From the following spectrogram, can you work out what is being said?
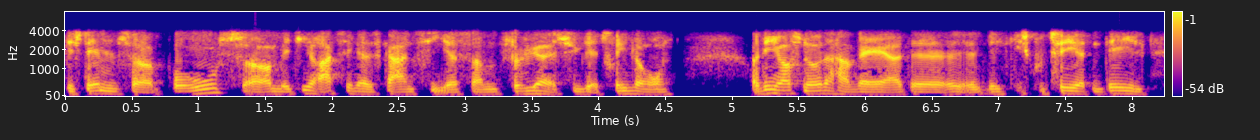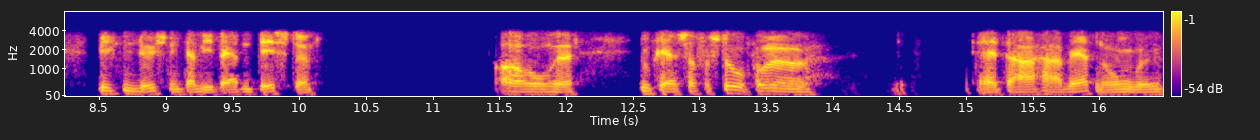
bestemmelser bruges, og med de retssikkerhedsgarantier, som følger af psykiatriloven. Og det er også noget, der har været øh, diskuteret en del, hvilken løsning der vil være den bedste. Og øh, nu kan jeg så forstå på, øh, at der har været nogle øh,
